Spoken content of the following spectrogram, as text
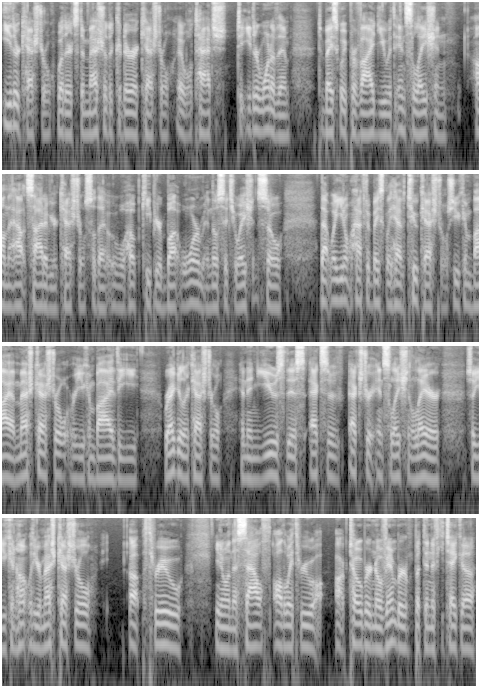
either kestrel, whether it's the mesh or the Cordura kestrel. It will attach to either one of them to basically provide you with insulation on the outside of your kestrel so that it will help keep your butt warm in those situations. So that way you don't have to basically have two kestrels. You can buy a mesh kestrel or you can buy the regular kestrel and then use this extra extra insulation layer so you can hunt with your mesh kestrel up through, you know, in the south all the way through October, November. But then if you take a,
